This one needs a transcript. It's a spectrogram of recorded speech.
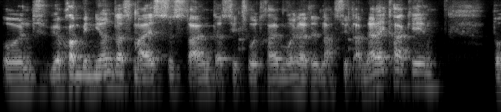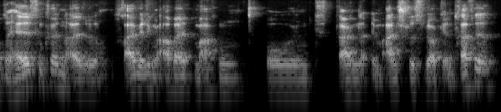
Und wir kombinieren das meistens dann, dass sie zwei, drei Monate nach Südamerika gehen, dort helfen können, also Freiwilligenarbeit machen und dann im Anschluss Work in Treffel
